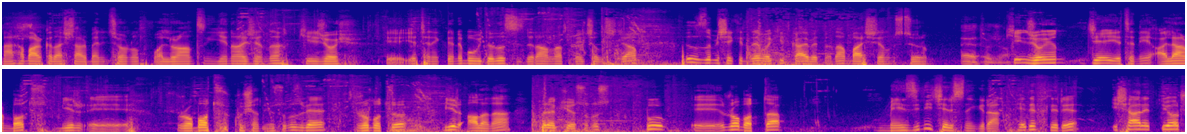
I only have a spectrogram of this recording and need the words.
Merhaba arkadaşlar ben Eternal. Valorant'ın yeni ajanı Killjoy e, yeteneklerini bu videoda sizlere anlatmaya çalışacağım. Hızlı bir şekilde vakit kaybetmeden başlayalım istiyorum. Evet hocam. Killjoy'un C yeteneği Alarm Bot bir e, robot kuşanıyorsunuz ve robotu bir alana bırakıyorsunuz. Bu e, robotta menzili içerisine giren hedefleri işaretliyor,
